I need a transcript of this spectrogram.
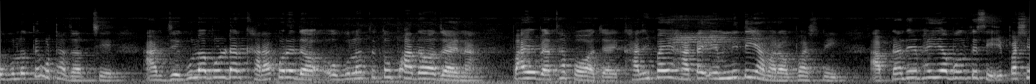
ওগুলোতে ওঠা যাচ্ছে। আর যেগুলো বোল্ডার খাড়া করে দেওয়া, ওগুলোতে তো পা দেওয়া যায় না। পায়ে ব্যথা পাওয়া যায়। খালি পায়ে হাঁটা এমনিতেই আমার অভ্যাস নেই। আপনাদের ভাইয়া বলতেছে এপাশে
